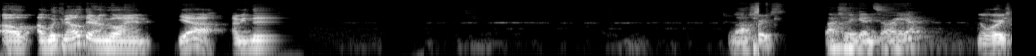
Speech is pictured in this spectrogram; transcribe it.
I'm looking out there and I'm going, yeah. I mean, the Lost, lost you again. Sorry. Yeah. no worries.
